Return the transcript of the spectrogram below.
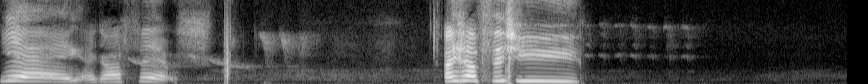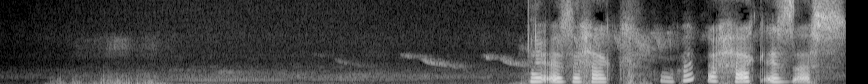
Yay! I got fish. I have fishy. What is the heck? What the heck is this?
